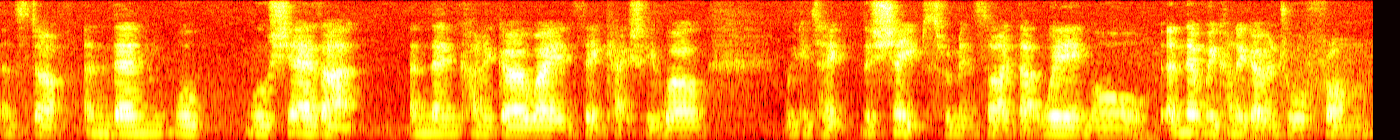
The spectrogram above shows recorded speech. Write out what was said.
and stuff, and then we'll we'll share that, and then kind of go away and think actually, well, we could take the shapes from inside that wing, or and then we kind of go and draw from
